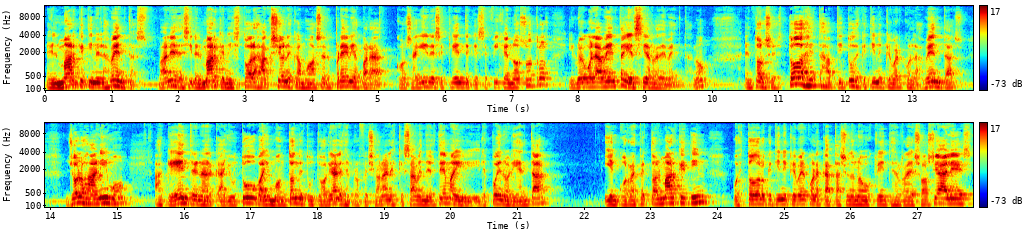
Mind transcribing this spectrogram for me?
el marketing y las ventas, ¿vale? Es decir, el marketing y todas las acciones que vamos a hacer previas para conseguir ese cliente que se fije en nosotros y luego la venta y el cierre de venta, ¿no? Entonces, todas estas aptitudes que tienen que ver con las ventas, yo los animo a que entren a, YouTube, hay un montón de tutoriales de profesionales que saben del tema y, les pueden orientar. Y en con respecto al marketing, pues todo lo que tiene que ver con la captación de nuevos clientes en redes sociales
